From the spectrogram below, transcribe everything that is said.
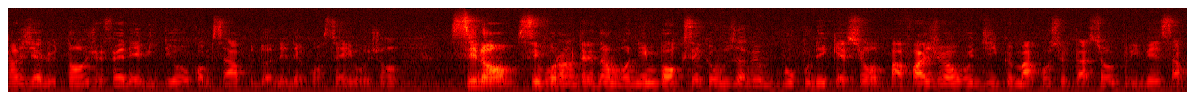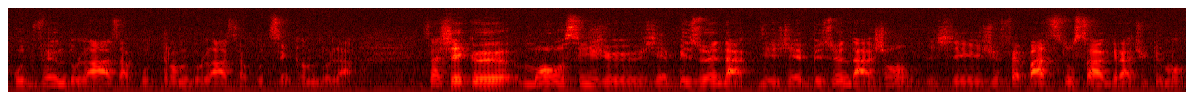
Quand j'ai le temps, je fais des vidéos comme ça pour donner des conseils aux gens. Sinon, si vous rentrez dans mon inbox et que vous avez beaucoup de questions, parfois je vais vous dire que ma consultation privée, ça coûte 20 dollars, ça coûte 30 dollars, ça coûte 50 dollars. Sachez que moi aussi, j'ai besoin d'argent. Je ne fais pas tout ça gratuitement.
